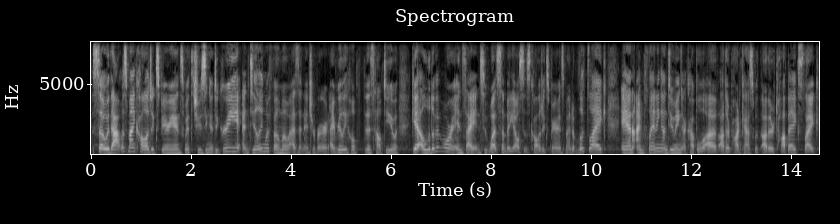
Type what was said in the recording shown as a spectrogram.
So that was my college experience with choosing a degree and dealing with FOMO as an introvert. I really hope this helped you get a little bit more insight into what somebody else's college experience might have looked like. And I'm planning on doing a couple of other podcasts with other topics, like,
